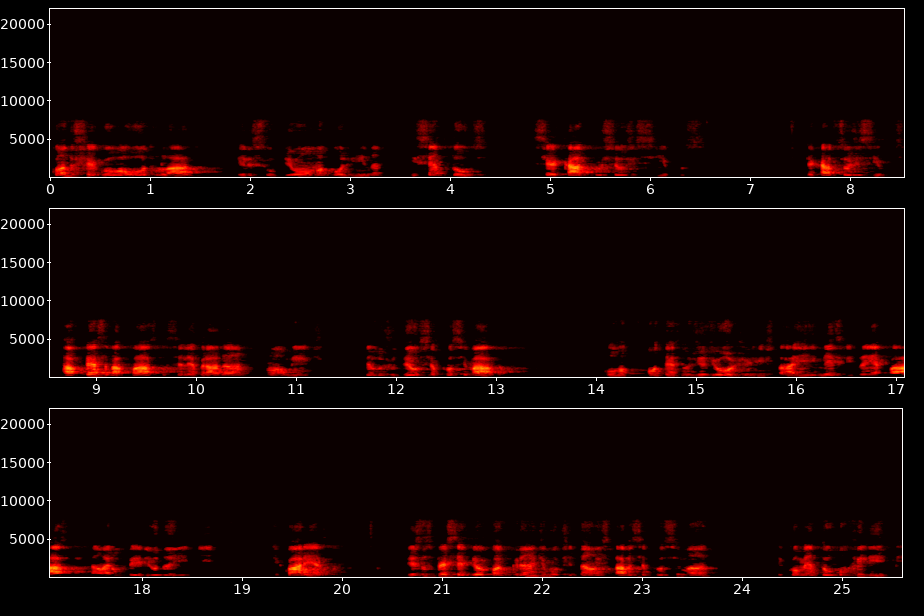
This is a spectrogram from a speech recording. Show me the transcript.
Quando chegou ao outro lado, ele subiu a uma colina e sentou-se, cercado por seus discípulos. Cercado por seus discípulos. A festa da Páscoa, celebrada anualmente pelos judeus, se aproximava como acontece nos dias de hoje. A gente está aí, mês que vem é Páscoa, então era um período aí de, de quaresma. Jesus percebeu que uma grande multidão estava se aproximando e comentou com Filipe:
